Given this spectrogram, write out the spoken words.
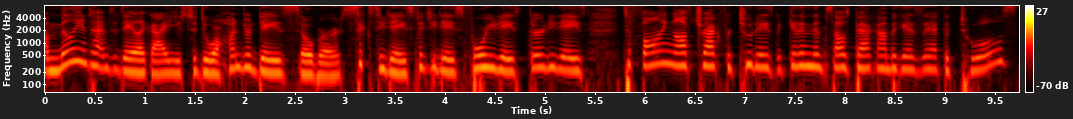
a million times a day like I used to do 100 days sober, 60 days, 50 days, 40 days, 30 days to falling off track for 2 days but getting themselves back on because they have the tools.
